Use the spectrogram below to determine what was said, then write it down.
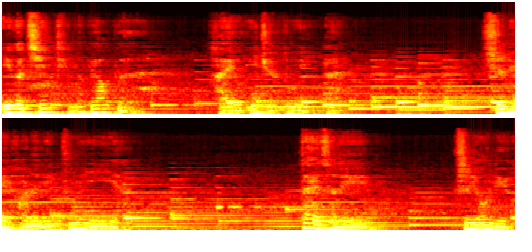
一个蜻蜓的标本，还有一卷录影带。是女孩的临终遗言，袋子里只有女孩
